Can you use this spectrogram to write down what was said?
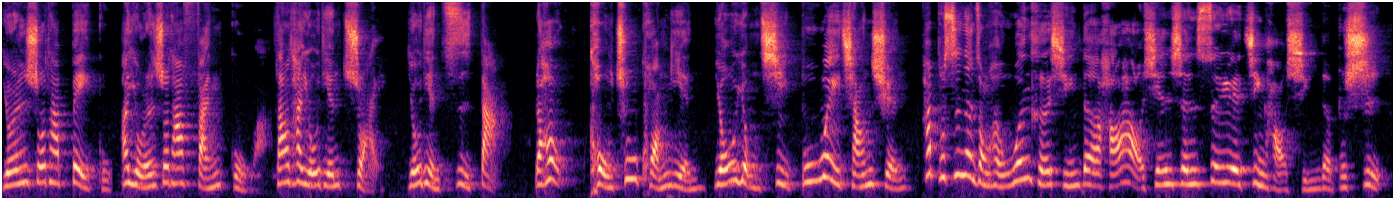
有人说他背骨啊，有人说他反骨啊，然后他有点拽，有点自大，然后口出狂言，有勇气，不畏强权。他不是那种很温和型的好好先生，岁月静好型的，不是。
